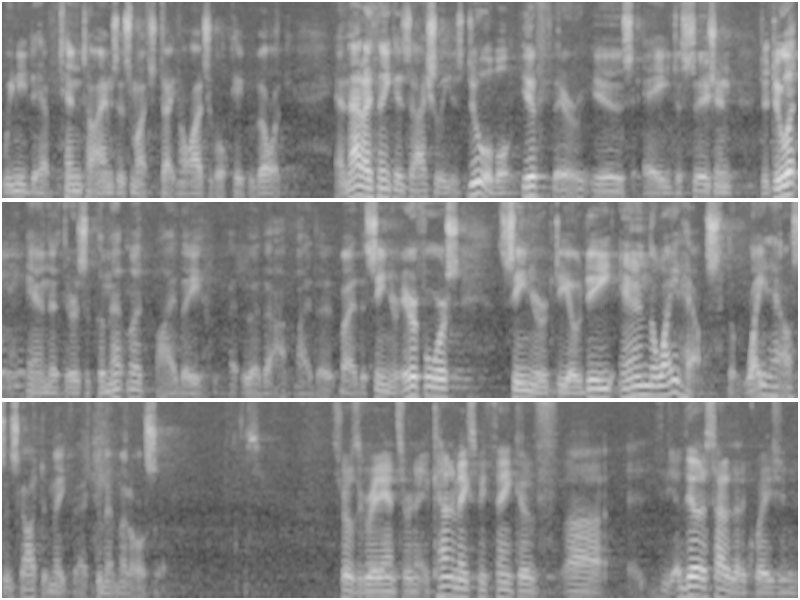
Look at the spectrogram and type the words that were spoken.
We need to have 10 times as much technological capability. And that I think is actually is doable if there is a decision to do it and that there's a commitment by the, by the, by the senior Air Force, senior DOD, and the White House. The White House has got to make that commitment also. Sure, was a great answer, and it kind of makes me think of uh, the, the, other side of that equation.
